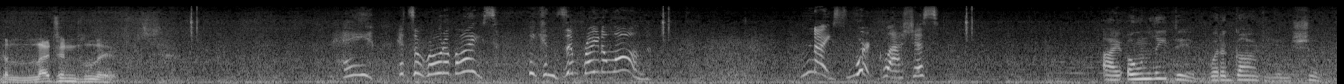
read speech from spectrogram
The legend lives. Hey, it's a road of ice. We can zip right along. Nice work, Glacius. I only did what a guardian should.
